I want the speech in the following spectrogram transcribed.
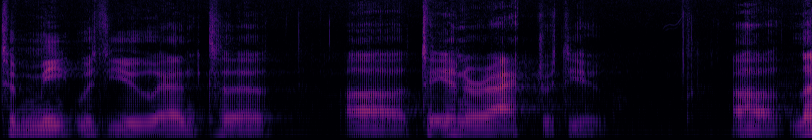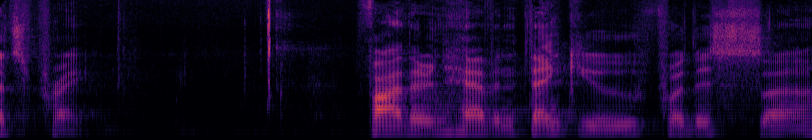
to meet with you and to, uh, to interact with you. let's pray. Father in heaven, thank you for this uh,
